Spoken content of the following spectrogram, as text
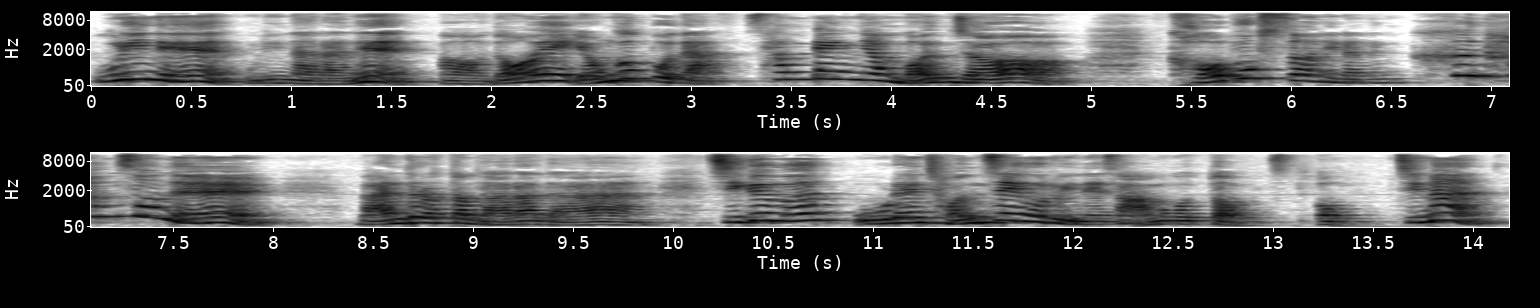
우리는 우리나라는 어, 너의 영국보다 300년 먼저 거북선이라는 큰 함선을 만들었던 나라다. 지금은 오랜 전쟁으로 인해서 아무것도 없, 없지만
